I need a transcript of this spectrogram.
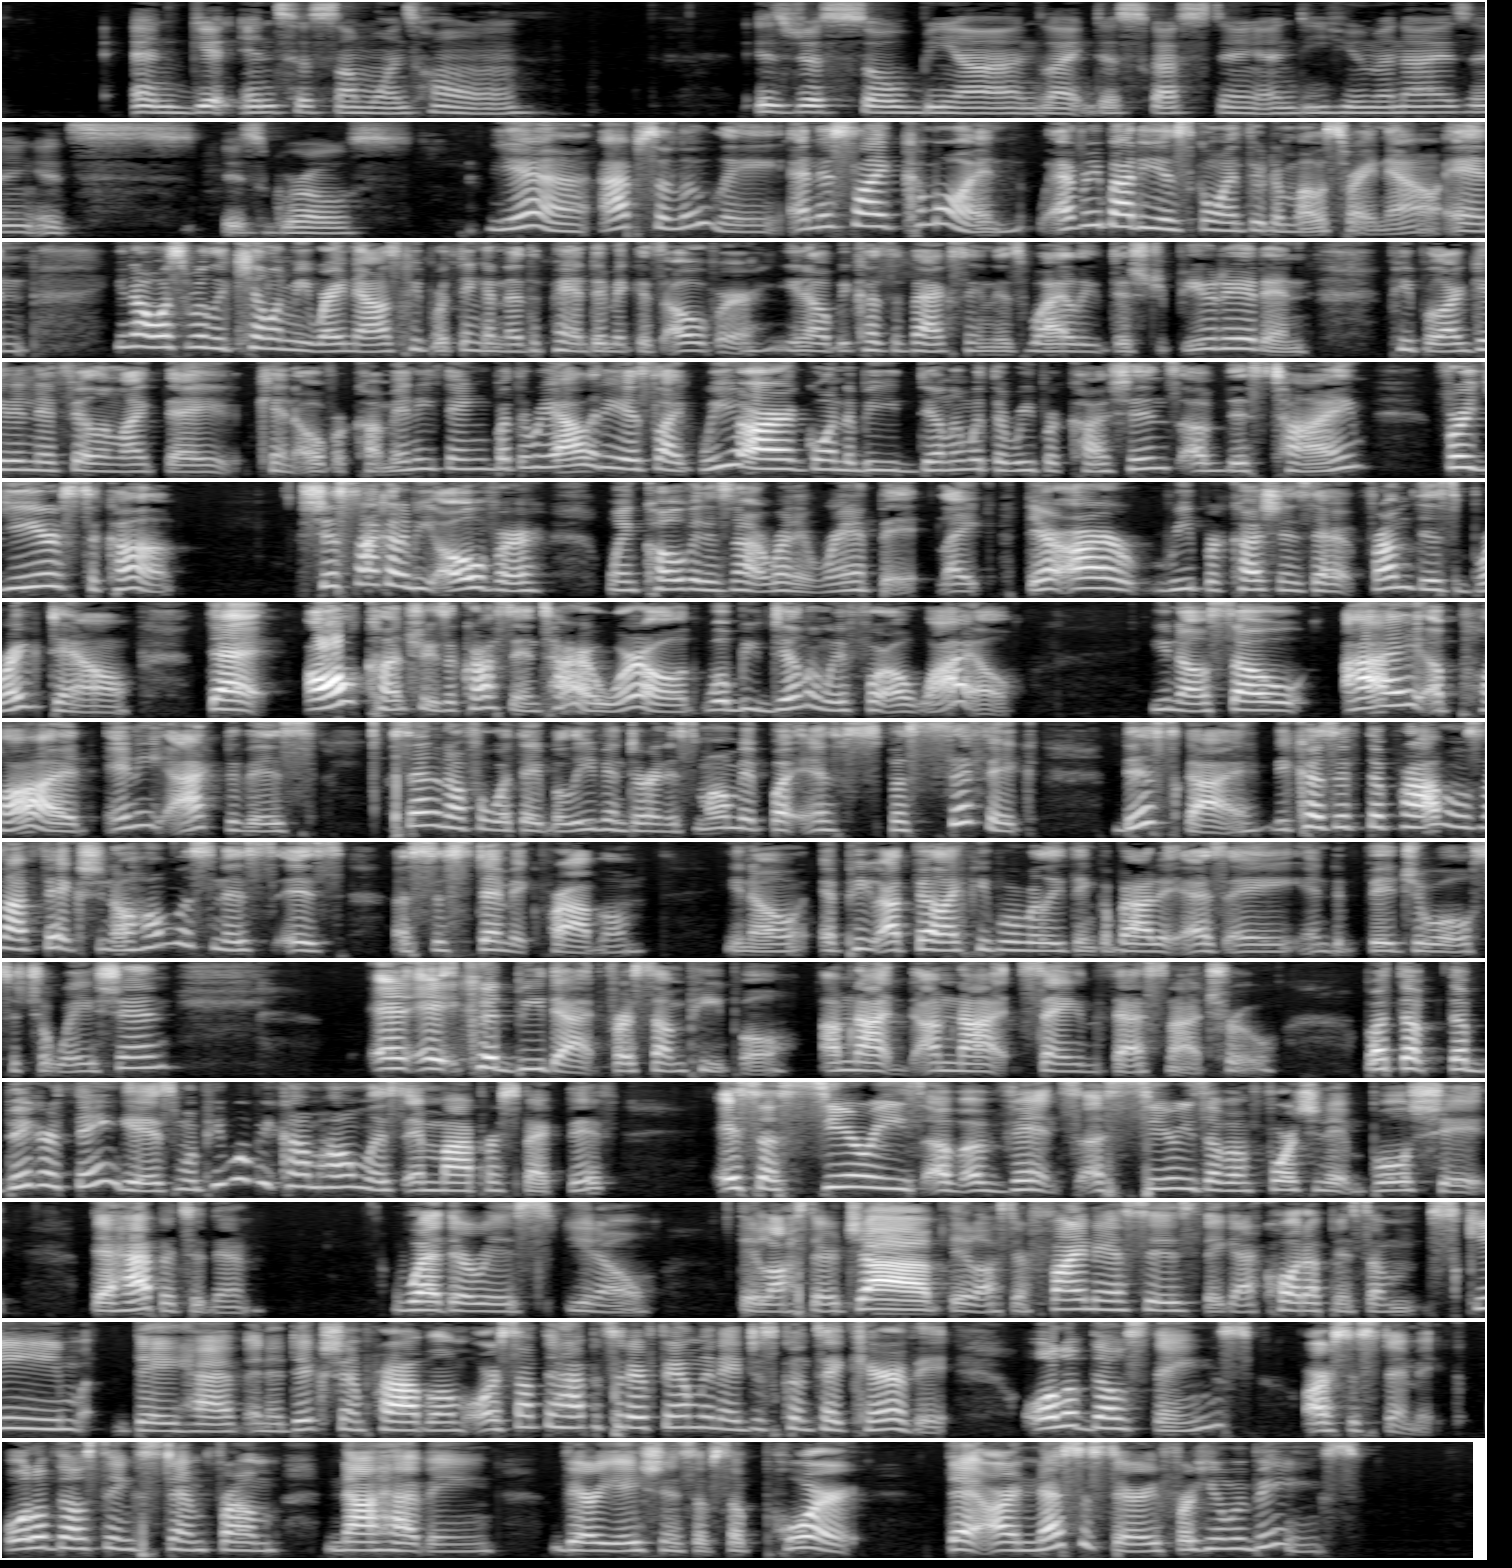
and get into someone's home is just so beyond like disgusting and dehumanizing. It's it's gross. Yeah, absolutely. And it's like, come on, everybody is going through the most right now. And you know what's really killing me right now is people are thinking that the pandemic is over, you know, because the vaccine is widely distributed and people are getting it feeling like they can overcome anything. But the reality is like we are going to be dealing with the repercussions of this time for years to come. It's just not going to be over when COVID is not running rampant. Like there are repercussions that from this breakdown that all countries across the entire world will be dealing with for a while. You know, so I applaud any activist standing up for what they believe in during this moment, but in specific, this guy, because if the problem's not fixed, you know, homelessness is a systemic problem. You know, if I feel like people really think about it as a individual situation, and it could be that for some people. I'm not, I'm not saying that that's not true, but the the bigger thing is when people become homeless, in my perspective, it's a series of events, a series of unfortunate bullshit that happened to them. Whether it's, you know, they lost their job, they lost their finances, they got caught up in some scheme, they have an addiction problem, or something happened to their family and they just couldn't take care of it. All of those things are systemic. All of those things stem from not having variations of support that are necessary for human beings.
